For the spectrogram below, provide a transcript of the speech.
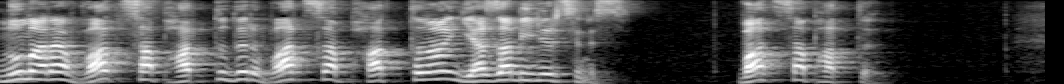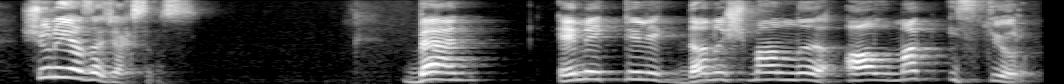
numara WhatsApp hattıdır. WhatsApp hattına yazabilirsiniz. WhatsApp hattı. Şunu yazacaksınız. Ben emeklilik danışmanlığı almak istiyorum.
